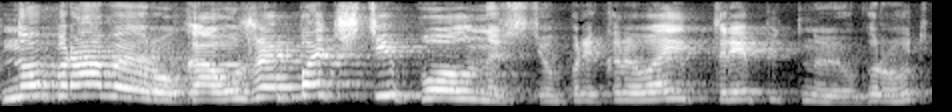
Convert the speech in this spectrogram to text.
Но правая рука уже почти полностью прикрывает трепетную грудь.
